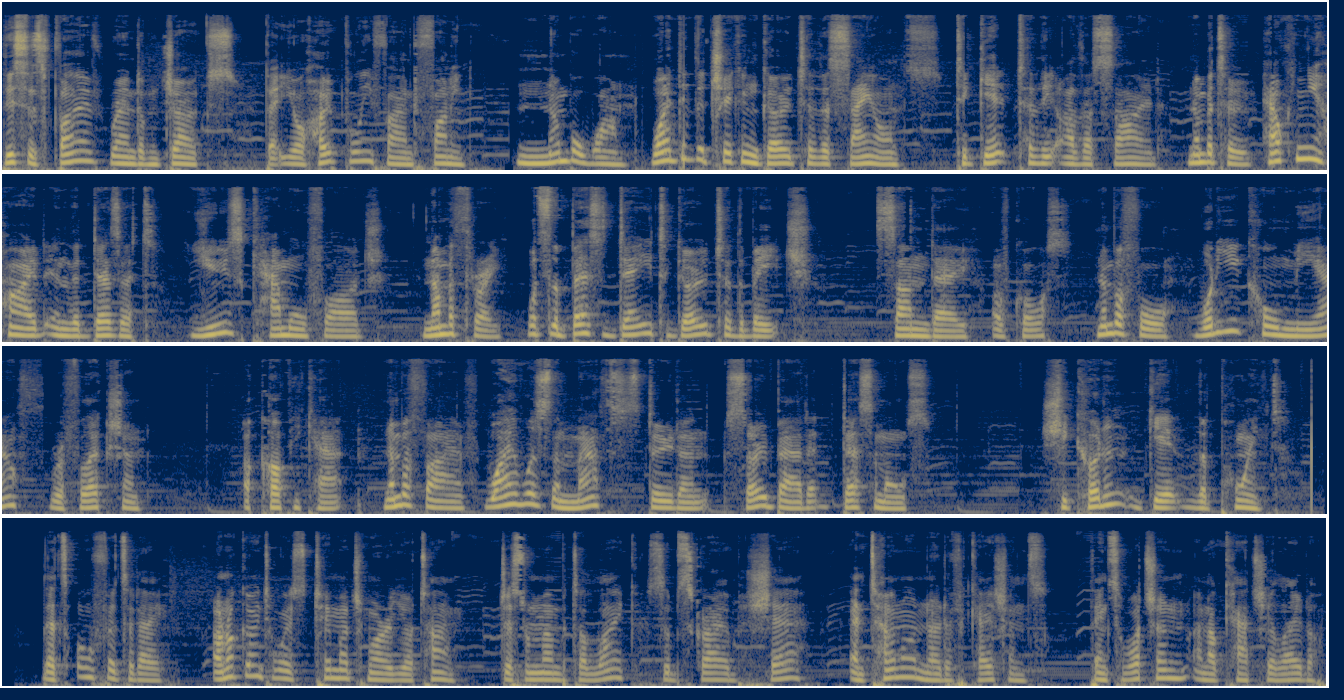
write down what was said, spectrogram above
This is 5 random jokes that you'll hopefully find funny. Number 1. Why did the chicken go to the seance? To get to the other side. Number 2. How can you hide in the desert? Use camouflage. Number 3. What's the best day to go to the beach? Sunday, of course. Number 4. What do you call Meowth reflection? A copycat. Number 5. Why was the math student so bad at decimals? She couldn't get the point. That's all for today. I'm not going to waste too much more of your time. Just remember to like, subscribe, share, and turn on notifications. Thanks for watching, and I'll catch you later.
